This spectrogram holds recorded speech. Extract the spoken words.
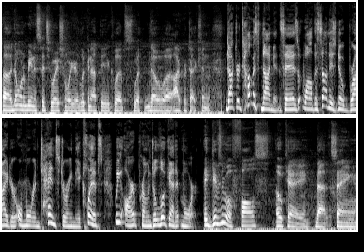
uh, don't want to be in a situation where you're looking at the eclipse with no uh, eye protection. Dr. Thomas Nyman says while the sun is no brighter or more intense during the eclipse, we are prone to look at it more. It gives you a false okay that saying,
